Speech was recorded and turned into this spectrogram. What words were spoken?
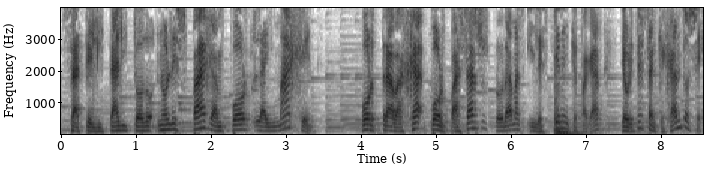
satelital y todo, no les pagan por la imagen, por trabajar, por pasar sus programas y les tienen que pagar. Y ahorita están quejándose.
